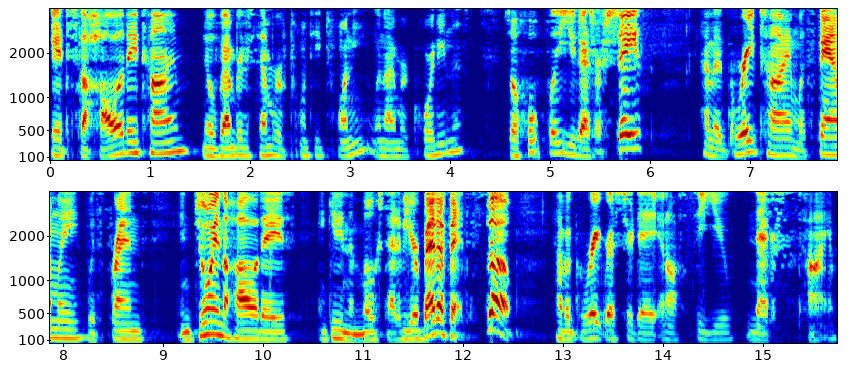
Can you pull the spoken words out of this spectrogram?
It's the holiday time, November, December of 2020, when I'm recording this. So hopefully you guys are safe, having a great time with family, with friends, enjoying the holidays, and getting the most out of your benefits. So have a great rest of your day, and I'll see you next time.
